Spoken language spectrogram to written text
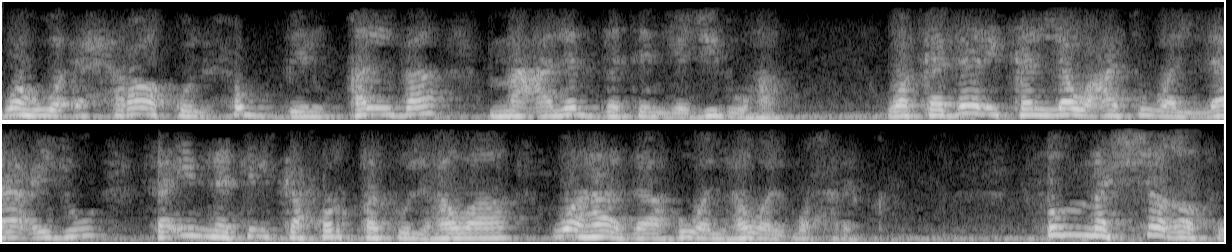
وهو إحراق الحب القلب مع لذة يجدها. وكذلك اللوعة واللاعج فإن تلك حرقة الهوى وهذا هو الهوى المحرق. ثم الشغف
